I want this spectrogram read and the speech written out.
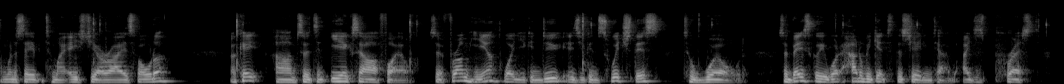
I'm going to save it to my HDRIs folder. Okay, um, so it's an EXR file. So from here, what you can do is you can switch this to world. So basically, what, how do we get to the shading tab? I just pressed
